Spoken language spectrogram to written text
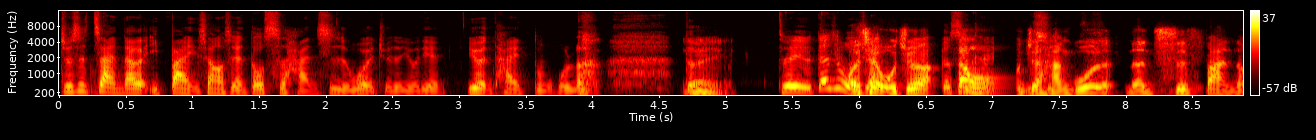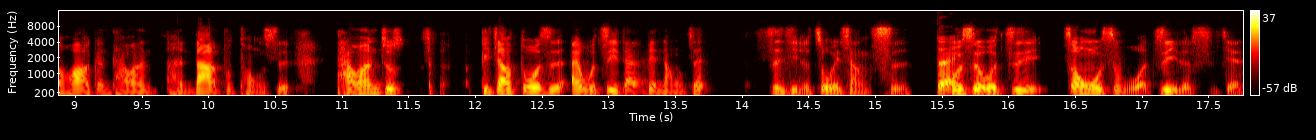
就是占大概一半以上的时间都吃韩式，我也觉得有点有点太多了。对，嗯、所以但是我而且我觉得，但我我觉得韩国人能吃饭的话，跟台湾很大的不同是，台湾就是比较多是，哎，我自己带便当，我在自己的座位上吃，对，或是我自己中午是我自己的时间。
